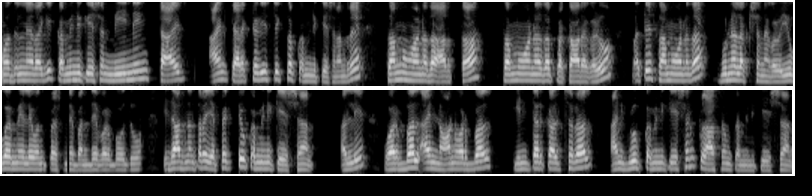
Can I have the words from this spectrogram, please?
ಮೊದಲನೇದಾಗಿ communication meaning types and characteristics of communication ಅಂದ್ರೆ ಸಂವಹನದ ಅರ್ಥ, ಸಂವಹನದ ಪ್ರಕಾರಗಳು ಮತ್ತೆ ಸಂವಹನದ ಗುಣಲಕ್ಷಣಗಳು. ಇವುಗಳ ಮೇಲೆ ಒಂದು ಪ್ರಶ್ನೆ ಬಂದೇ ಬರ್ಬೋದು. ಇದಾದ ನಂತರ ಎಫೆಕ್ಟಿವ್ ಕಮ್ಯುನಿಕೇಶನ್ ಅಲ್ಲಿ verbal and non verbal inter cultural and group communication class room communication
